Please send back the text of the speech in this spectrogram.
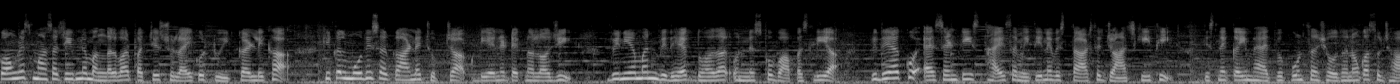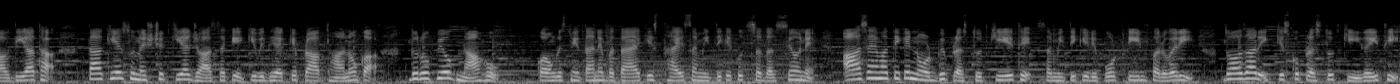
कांग्रेस महासचिव ने मंगलवार 25 जुलाई को ट्वीट कर लिखा कि कल मोदी सरकार ने चुपचाप डीएनए टेक्नोलॉजी विनियमन विधेयक 2019 को वापस लिया। विधेयक को एसएनटी स्थायी समिति ने विस्तार से जाँच की थी, जिसने कई महत्वपूर्ण संशोधनों का सुझाव दिया था, ताकि यह सुनिश्चित किया जा सके कि विधेयक के प्रावधानों का दुरुपयोग न हो। कांग्रेस नेता ने बताया कि स्थायी समिति के कुछ सदस्यों ने असहमति के नोट भी प्रस्तुत किए थे। समिति की रिपोर्ट 3 फरवरी 2021 को प्रस्तुत की गई थी।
